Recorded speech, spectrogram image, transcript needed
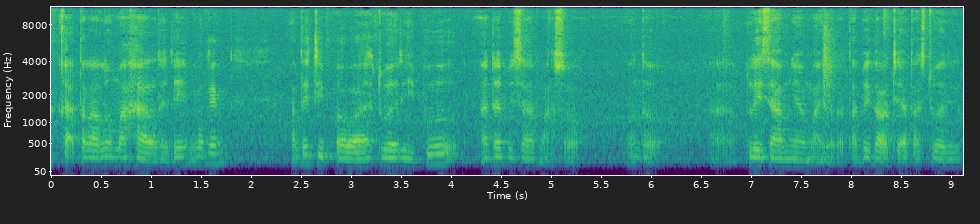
agak terlalu mahal. Jadi mungkin nanti di bawah 2000 Anda bisa masuk untuk uh, beli sahamnya Mayora tapi kalau di atas 2000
